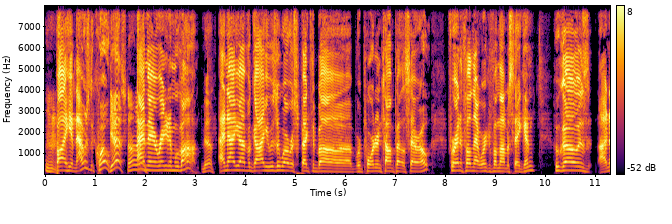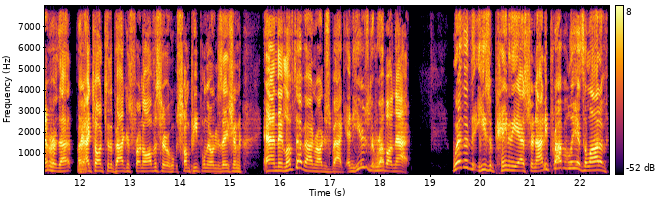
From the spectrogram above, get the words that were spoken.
by him. That was the quote. Yes, no, no. And they're ready to move on. Yeah. And now you have a guy who is a well respected uh, reporter in Tom Pelissero for NFL Network, if I'm not mistaken, who goes, I never heard that. Like, I talked to the Packers front office or some people in the organization, and they'd love to have Aaron Rodgers back. And here's the rub on that. Whether the, he's a pain in the ass or not, he probably is. A lot of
